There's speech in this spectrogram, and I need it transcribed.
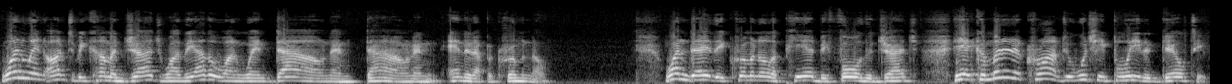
One went on to become a judge while the other one went down and down and ended up a criminal. One day the criminal appeared before the judge. He had committed a crime to which he pleaded guilty.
